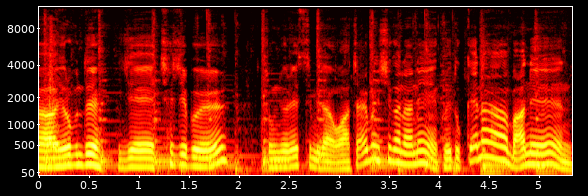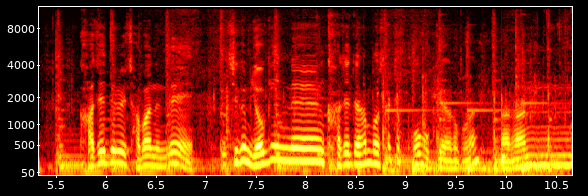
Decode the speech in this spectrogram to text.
자 여러분들 이제 채집을 종료를 했습니다. 와 짧은 시간 안에 그래도 꽤나 많은 가재들을 잡았는데 지금 여기 있는 가재들 한번 살짝 부어볼게요 여러분. 짜란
